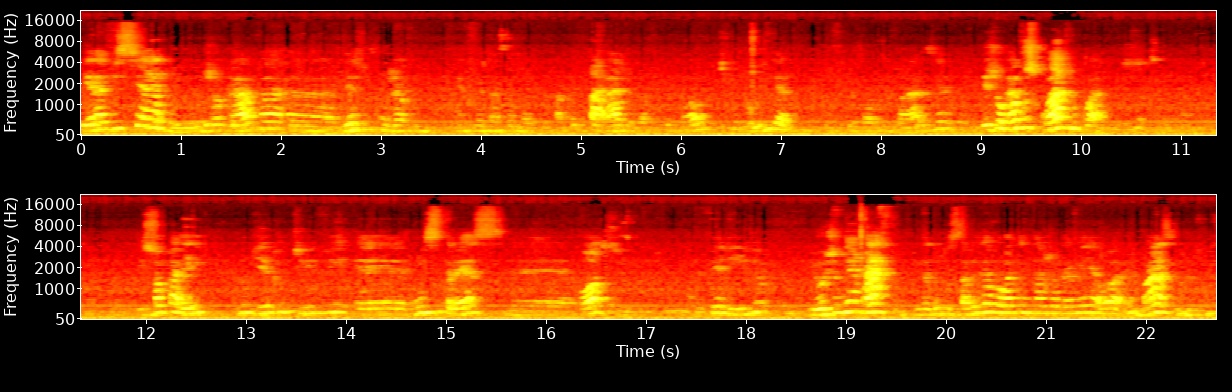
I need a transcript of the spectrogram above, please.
e era viciado. Eu jogava, uh, mesmo com já com recomendação da parar de jogar futebol, eu ia no futebol de várzea eu jogava os quatro quadros. E só parei no dia que eu tive é, um estresse é, ósseo terrível. E hoje eu me arrasto. Ainda do sábado eu vou lá tentar jogar meia hora. O máximo que eu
